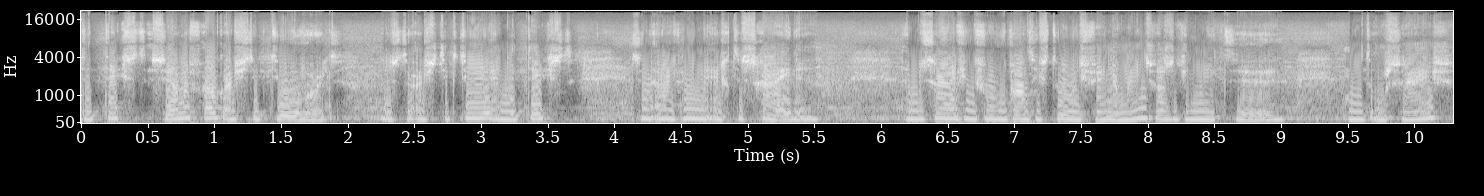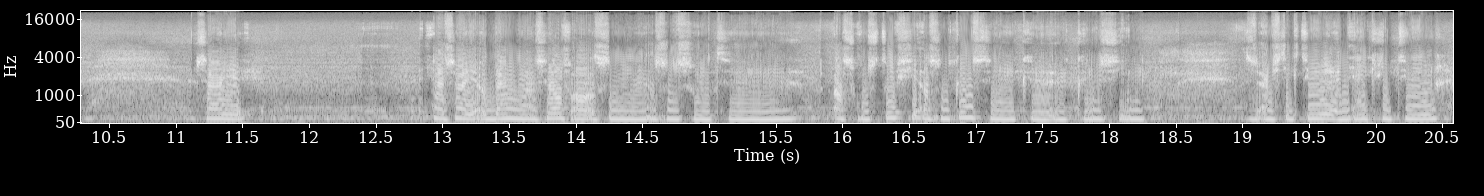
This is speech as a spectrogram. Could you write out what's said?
de tekst zelf ook architectuur wordt. Dus de architectuur en de tekst zijn eigenlijk niet meer echt te scheiden. Een beschrijving van een bepaald historisch fenomeen, zoals ik het net, uh, omschrijf, zou je ja, zou je ook bijna zelf als een, als een soort uh, als constructie, als een kunstwerk uh, kunnen zien. Dus architectuur en ecrituur,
